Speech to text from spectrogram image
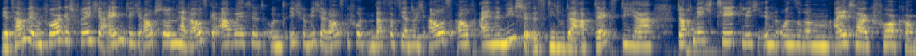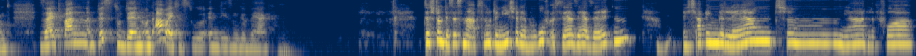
Jetzt haben wir im Vorgespräch ja eigentlich auch schon herausgearbeitet und ich für mich herausgefunden, dass das ja durchaus auch eine Nische ist, die du da abdeckst, die ja doch nicht täglich in unserem Alltag vorkommt. Seit wann bist du denn und arbeitest du in diesem Gewerk? Das stimmt, es ist eine absolute Nische. Der Beruf ist sehr, sehr selten. Mhm. Ich habe ihn gelernt, ähm, ja, vor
